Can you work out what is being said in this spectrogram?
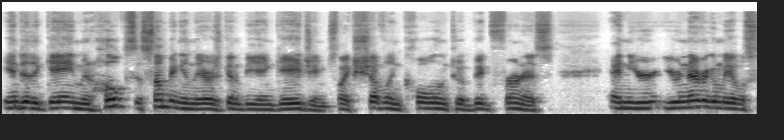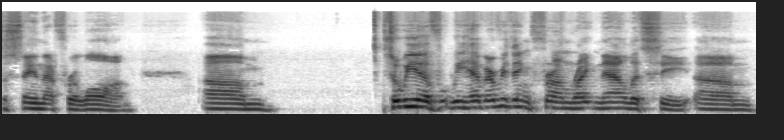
into the game in hopes that something in there is going to be engaging. It's like shoveling coal into a big furnace, and you're you're never going to be able to sustain that for long. Um, so we have we have everything from right now. Let's see. Um,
